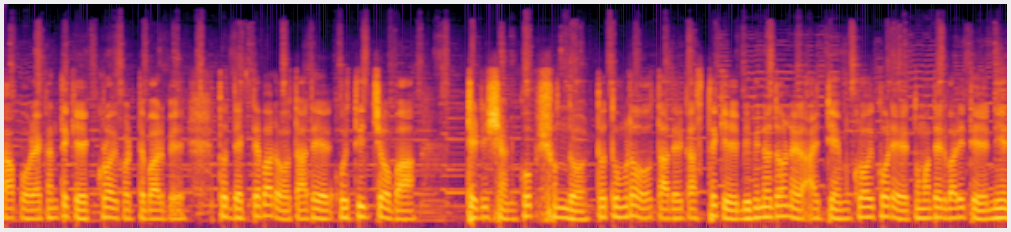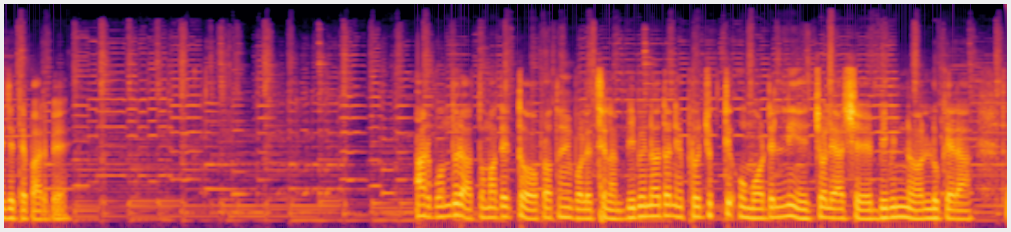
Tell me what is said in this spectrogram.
কাপড় এখান থেকে ক্রয় করতে পারবে। তো দেখতে পারো তাদের ঐতিহ্য বা ট্রেডিশন খুব সুন্দর। তো তোমরাও তাদের কাছ থেকে বিভিন্ন ধরনের আইটেম ক্রয় করে তোমাদের বাড়িতে নিয়ে যেতে পারবে। আর বন্ধুরা, তোমাদের তো প্রথমে বলেছিলাম, বিভিন্ন ধরনের প্রযুক্তি ও মডেল নিয়ে চলে আসে বিভিন্ন লোকেরা। তো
